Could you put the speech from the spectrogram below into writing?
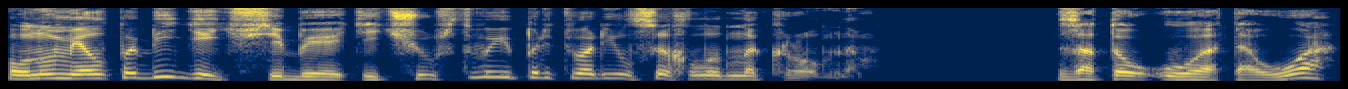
он умел победить в себе эти чувства и притворился хладнокровным. Зато Уатауа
